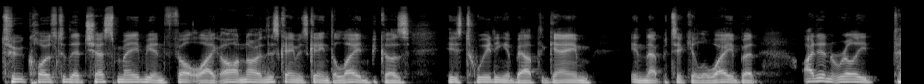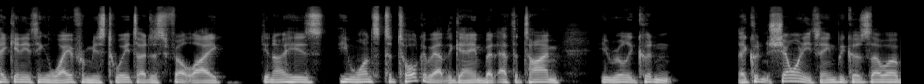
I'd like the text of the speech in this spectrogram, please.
too close to their chest, maybe, and felt like, oh no, this game is getting delayed because he's tweeting about the game in that particular way. But I didn't really take anything away from his tweets. I just felt like, you know, he's he wants to talk about the game, but at the time he really couldn't. They couldn't show anything because they were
